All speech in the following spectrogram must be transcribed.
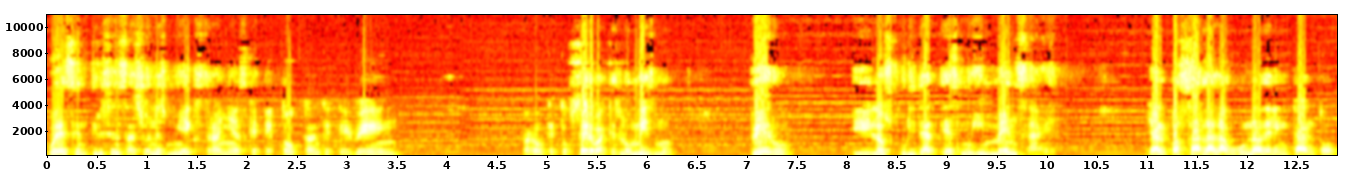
puedes sentir sensaciones muy extrañas que te tocan, que te ven, perdón, que te observan, que es lo mismo, pero eh, la oscuridad es muy inmensa. ¿eh? Ya al pasar la laguna del encanto,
